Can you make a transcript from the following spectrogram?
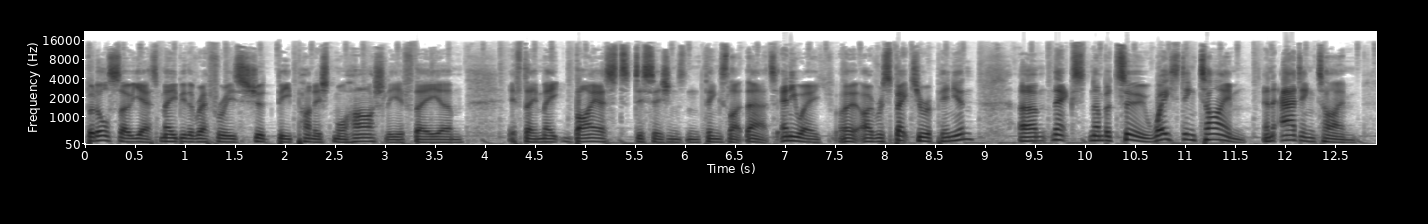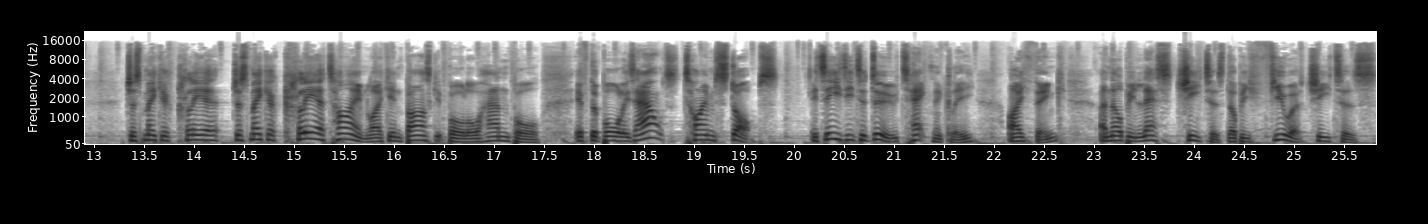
But also, yes, maybe the referees should be punished more harshly if they um, if they make biased decisions and things like that. Anyway, I, I respect your opinion. Um, next, number two, wasting time and adding time just make a clear just make a clear time like in basketball or handball if the ball is out time stops it's easy to do, technically, I think, and there'll be less cheaters. There'll be fewer cheaters,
